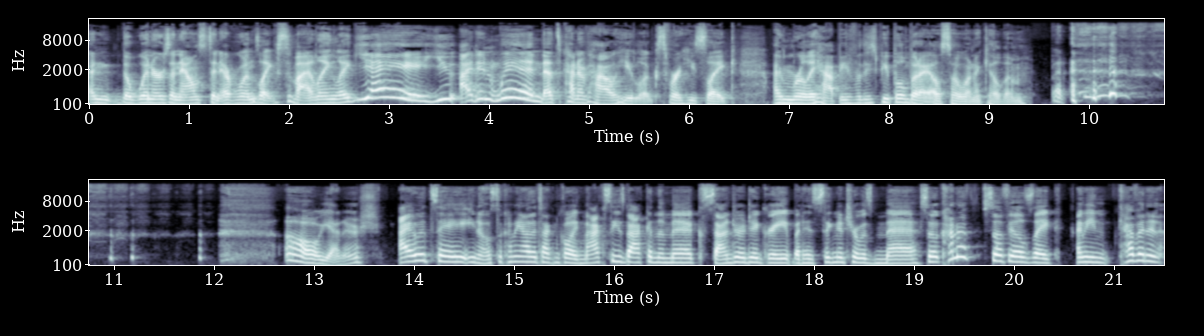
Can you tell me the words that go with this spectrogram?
and the winners announced and everyone's like smiling, like "Yay, you! I didn't win." That's kind of how he looks, where he's like, "I'm really happy for these people, but I also want to kill them." But oh, Janusz. I would say, you know, so coming out of the technical, like Maxy's back in the mix. Sandro did great, but his signature was meh. So it kind of still feels like, I mean, Kevin and,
